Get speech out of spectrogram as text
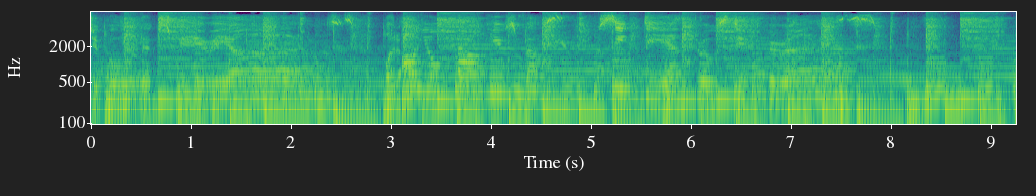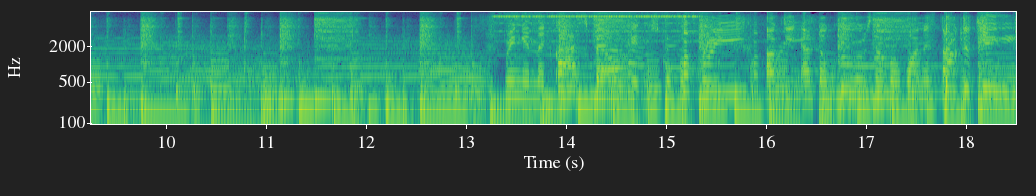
Tangible experience. What are your values? Values seek the anthro's difference. Ringing the class bell, getting school for free. Of the antho gurus, number one is Dr. T.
